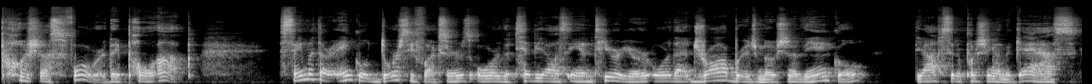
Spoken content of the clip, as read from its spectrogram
push us forward, they pull up. Same with our ankle dorsiflexors or the tibialis anterior or that drawbridge motion of the ankle, the opposite of pushing on the gas,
